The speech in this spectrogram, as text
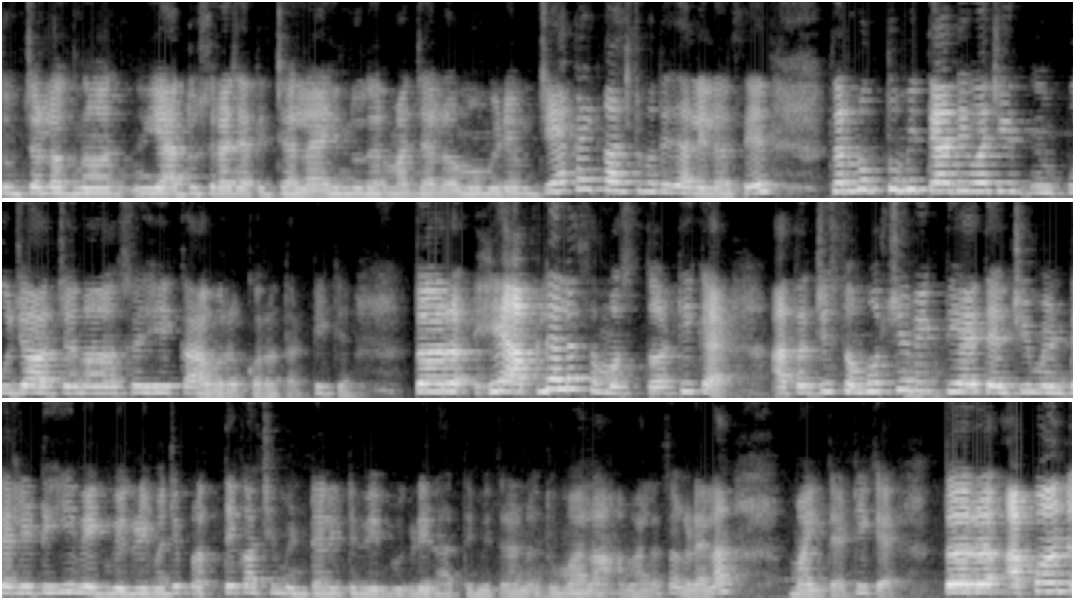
तुमचं लग्न या दुसऱ्या जातीत झालं हिंदू धर्मात झालं मग मिडियम ज्या काही कास्टमध्ये झालेलं असेल तर मग तुम्ही त्या देवाची पूजा अर्चना असं हे का बरं करत? आहात ठीक आहे. तर हे आपल्याला समजतं ठीक आहे. आता जी समोरची व्यक्ती आहे त्यांची मेंटॅलिटी ही वेगवेगळी म्हणजे प्रत्येकाची मेंटॅलिटी वेगवेगळी राहते मित्रांनो तुम्हाला आम्हाला सगळ्याला माहीत आहे ठीक आहे. तर आपण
